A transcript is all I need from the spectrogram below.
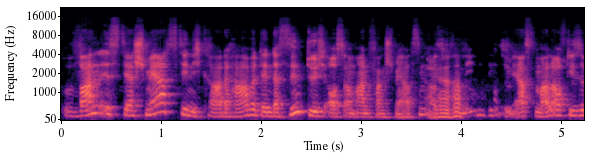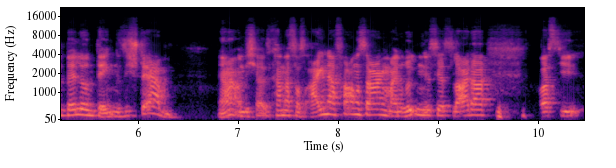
wann ist der Schmerz, den ich gerade habe, denn das sind durchaus am Anfang Schmerzen. Also ja. sie legen sich zum ersten Mal auf diese Bälle und denken, sie sterben. Ja, und ich kann das aus eigener Erfahrung sagen. Mein Rücken ist jetzt leider, was die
